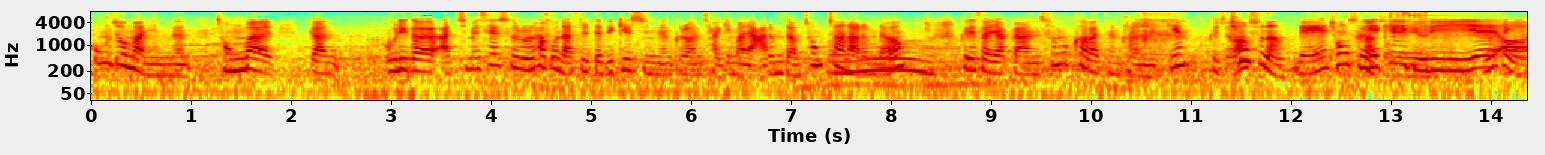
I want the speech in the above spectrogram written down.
홍조만 있는 정말 그러니까 우리가 아침에 세수를 하고 났을 때 느낄 수 있는 그런 자기만의 아름다움, 청초한 아름다움. 음. 그래서 약간 수묵화 같은 그런 느낌, 그죠? 청순함. 네, 청순하고, 그게 K 네. 뷰티의 어,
